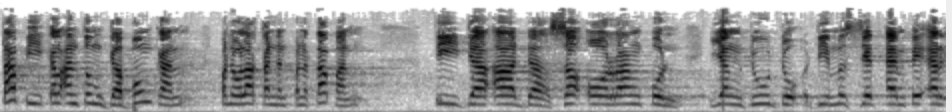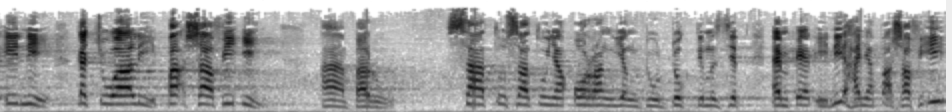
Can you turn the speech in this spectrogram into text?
Tapi kalau antum gabungkan penolakan dan penetapan, tidak ada seorang pun yang duduk di masjid MPR ini kecuali Pak Syafi'i. Ah, baru satu-satunya orang yang duduk di masjid MPR ini hanya Pak Syafi'i,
